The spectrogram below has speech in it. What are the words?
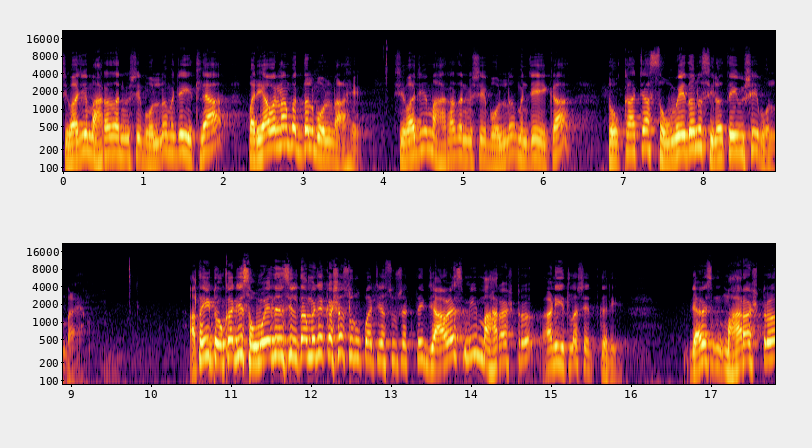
शिवाजी महाराजांविषयी बोलणं म्हणजे इथल्या पर्यावरणाबद्दल बोलणं आहे. शिवाजी महाराजांविषयी बोलणं म्हणजे एका टोकाच्या संवेदनशीलतेविषयी बोलणं आहे. आता ही टोकाची संवेदनशीलता म्हणजे कशा स्वरूपाची असू शकते? ज्यावेळेस मी महाराष्ट्र आणि इथला शेतकरी ज्यावेळेस महाराष्ट्र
